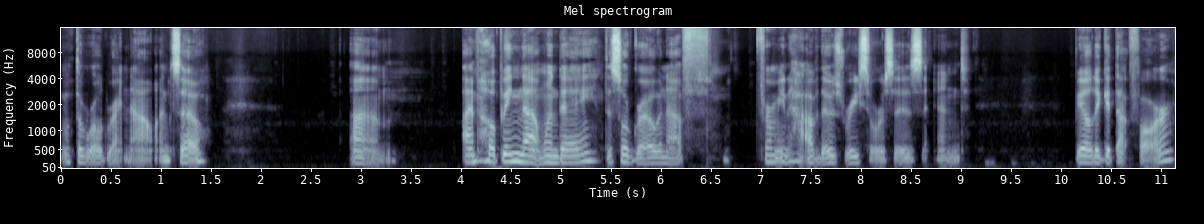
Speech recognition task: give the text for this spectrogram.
with the world right now. And so um I'm hoping that one day this will grow enough for me to have those resources and be able to get that far.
